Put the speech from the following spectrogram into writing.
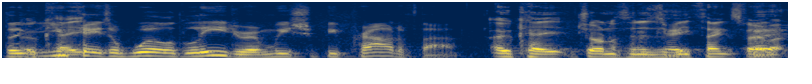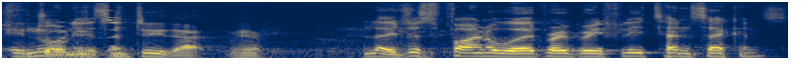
The Okay. UK is a world leader and we should be proud of that. Okay, Jonathan Isaby, thanks very But much for in joining order us. to do that, yeah. No, just final word, very briefly, 10 seconds.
